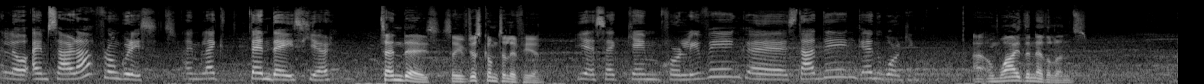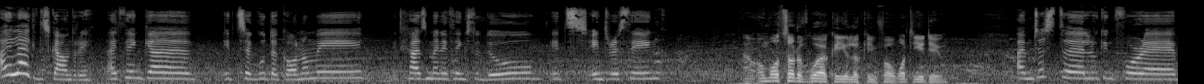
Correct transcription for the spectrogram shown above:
Hello, I'm Sarah from Greece. I'm like 10 days here. 10 days? So you've just come to live here? Yes, I came for living, uh, studying, and working. Uh, and why the Netherlands? I like this country. I think uh, it's a good economy. It has many things to do. It's interesting. Uh, and what sort of work are you looking for? What do you do? I'm just uh, looking for a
